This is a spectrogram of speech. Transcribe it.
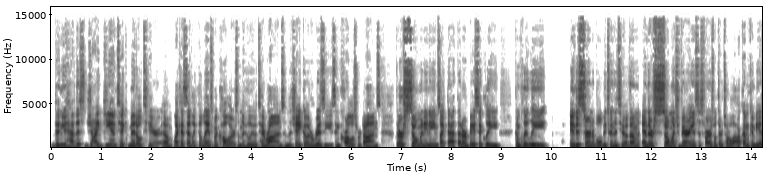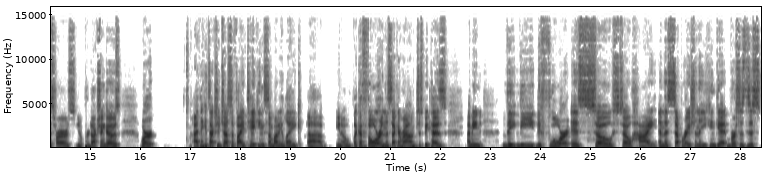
then you have this gigantic middle tier um, like i said like the lance mccullers and the julio teherans and the jake odorizzi's and carlos rodons there are so many names like that that are basically completely indiscernible between the two of them and there's so much variance as far as what their total outcome can be as far as you know production goes where I think it's actually justified taking somebody like uh, you know, like a Thor in the second round, just because I mean the the the floor is so so high and the separation that you can get versus this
